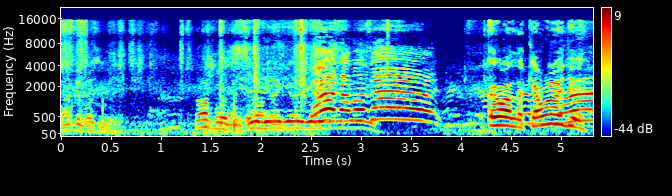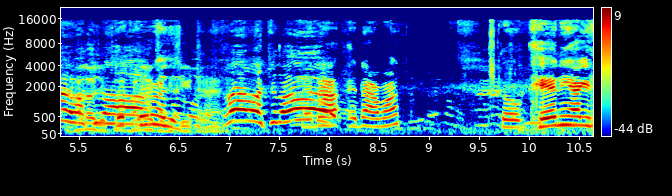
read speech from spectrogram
কাকে বসবে সব কেমন হয়েছে? কেমন হয়েছে? এটা এটা আমার তো খেয়ে নি আগে।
